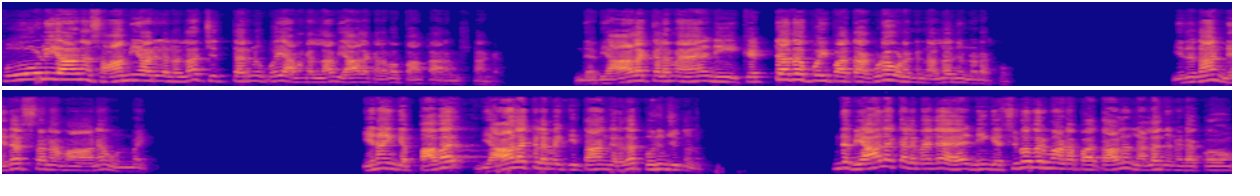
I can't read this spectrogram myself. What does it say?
போலியான சாமியார்கள் எல்லாம் சித்தர்னு போய் அவங்க எல்லாம் வியாழக்கிழமை பார்க்க ஆரம்பிச்சிட்டாங்க. இந்த வியாழக்கிழமை நீ கெட்டதை போய் பார்த்தா கூட உனக்கு நல்லது நடக்கும். இதுதான் நிதர்சனமான உண்மை. ஏன்னா இங்க பவர் வியாழக்கிழமைக்கு தாங்கிறத புரிஞ்சுக்கணும். இந்த வியாழக்கிழமையில நீங்க சிவபெருமான பார்த்தாலும் நல்லது நடக்கும்.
